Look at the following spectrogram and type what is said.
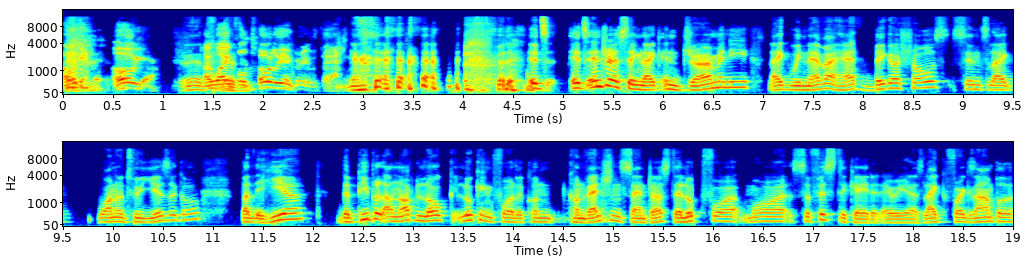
Oh yeah, oh yeah. My wife will totally agree with that. but it's it's interesting like in germany like we never had bigger shows since like one or two years ago. But here the people are not lo- looking for the con- convention centers. They look for more sophisticated areas. Like for example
